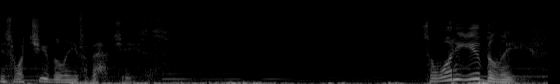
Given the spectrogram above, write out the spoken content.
is what you believe about Jesus. So, what do you believe?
